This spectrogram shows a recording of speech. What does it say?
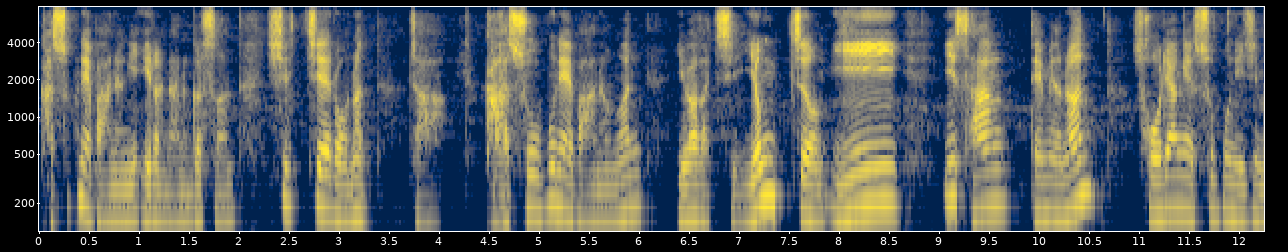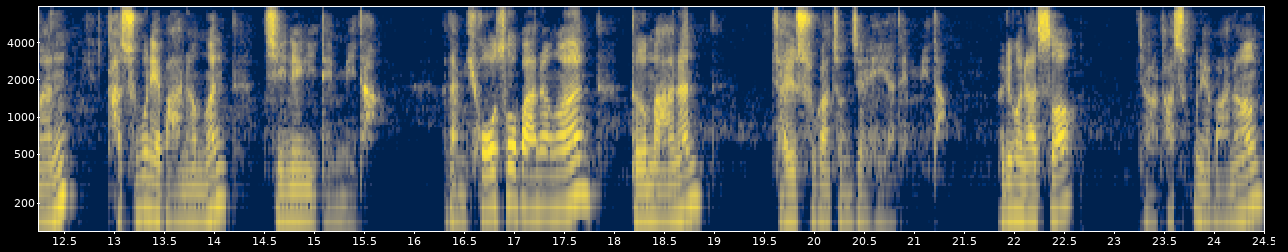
가수분해 반응이 일어나는 것은 실제로는 자 가수분해 반응은 이와 같이 0.2 이상 되면은 소량의 수분이지만 가수분해 반응은 진행이 됩니다. 그 다음 효소 반응은 더 많은 자유수가 존재해야 됩니다. 그리고 나서 자 가수분해 반응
